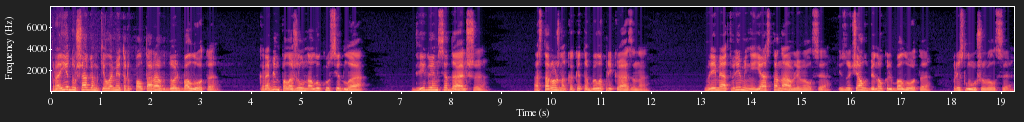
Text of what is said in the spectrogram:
Проеду шагом километр-полтора вдоль болота. Карабин положил на луку седла. Двигаемся дальше. Осторожно, как это было приказано. Время от времени я останавливался, изучал в бинокль болото, прислушивался,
